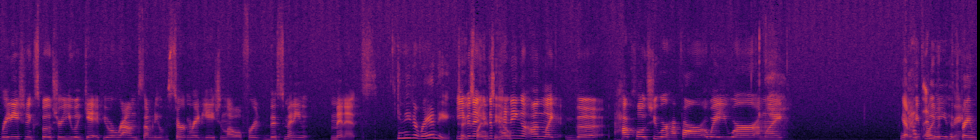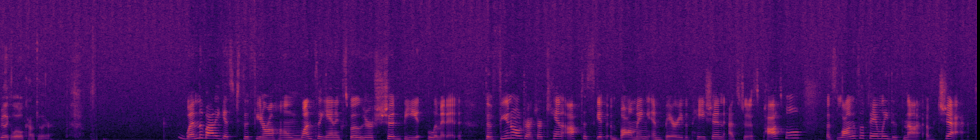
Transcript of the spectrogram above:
radiation exposure you would get if you were around somebody with a certain radiation level for this many minutes. You need a Randy to Even explain it, it to you. depending on like the how close you were, how far away you were. I'm like, Yeah, but he probably would- his brain would be like a little calculator. When the body gets to the funeral home, once again, exposure should be limited. The funeral director can opt to skip embalming and bury the patient as soon as possible, as long as the family does not object.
